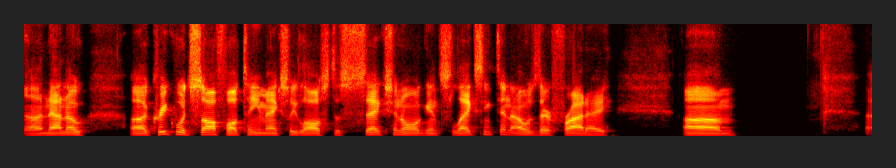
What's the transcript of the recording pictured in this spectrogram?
Uh, now, no, uh, Creekwood softball team actually lost a sectional against Lexington. I was there Friday. Um, uh,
